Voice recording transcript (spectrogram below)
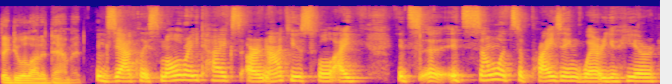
they do a lot of damage. Exactly. Small rate hikes are not useful. I, it's, uh, it's somewhat surprising where you hear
